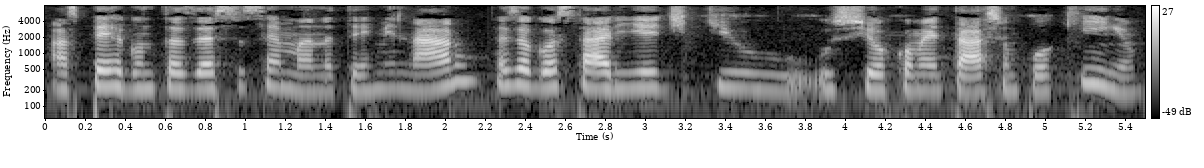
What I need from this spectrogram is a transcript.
as perguntas dessa semana terminaram, mas eu gostaria de que o, o senhor comentasse um pouquinho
